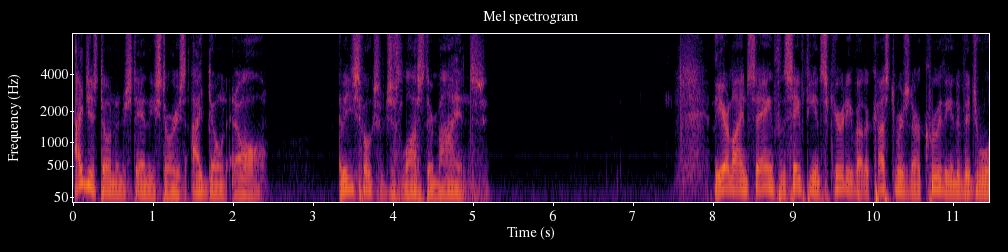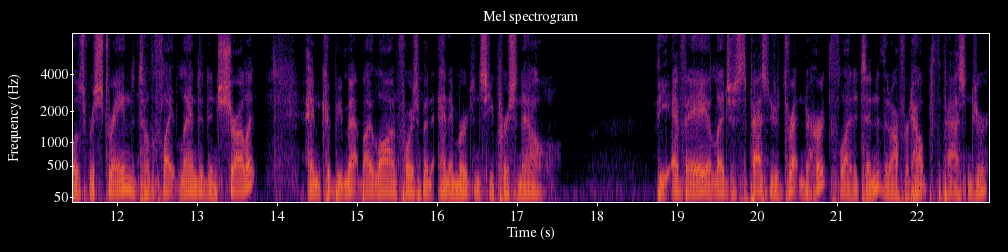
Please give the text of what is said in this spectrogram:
I just don't understand these stories. I don't at all. I mean, these folks have just lost their minds. The airline saying for the safety and security of other customers and our crew, the individual was restrained until the flight landed in Charlotte and could be met by law enforcement and emergency personnel. The FAA alleges the passenger threatened to hurt the flight attendant that offered help to the passenger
